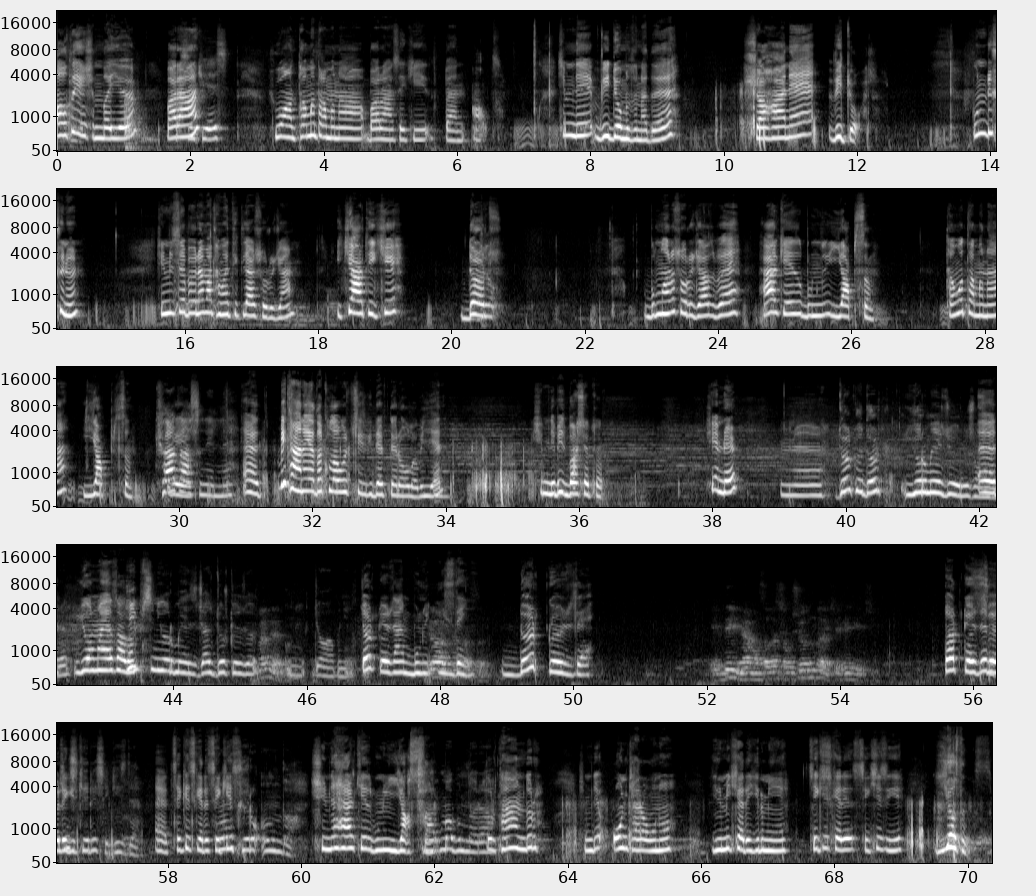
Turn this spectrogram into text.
6 yaşındayım. Baran 8. şu an tamı tamına Baran 8 ben 6. Şimdi videomuzun adı Şahane Videolar. Bunu düşünün. Şimdi size böyle matematikler soracağım. 2 artı 2 4. Bunları soracağız ve herkes bunu yapsın. Tamı tamına yapsın. Kağıt Şuraya- alsın eline. Evet, bir tane ya da kılavuz çizgi defteri olabilir. Şimdi biz başlatalım. Şimdi eee, 4 ve 4 yoruma yazıyoruz onları. evet yoruma yazalım. Hepsini yoruma yazacağız. 4 gözü cevabını yaz. Dört gözden bunu izleyin. Dört gözle. Evdeyim ya masada çalışıyordum da eve geçtim. Dört gözle böyle 8 git. kere 8 de. Evet, sekiz kere 8 sekiz. kere 10 da. Şimdi herkes bunu yazsın. Çarpma bunlara. Dur tamam dur. Şimdi 10 kere 10'u, 20 kere 20'yi, 8 kere 8'i yazınız.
